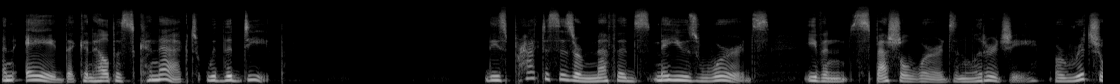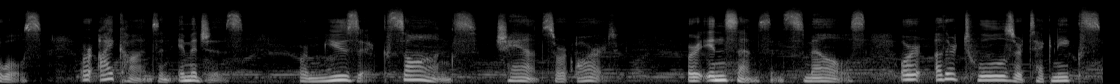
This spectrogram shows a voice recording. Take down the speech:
an aid that can help us connect with the deep. These practices or methods may use words, even special words in liturgy, or rituals, or icons and images, or music, songs, chants, or art or incense and smells, or other tools or techniques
